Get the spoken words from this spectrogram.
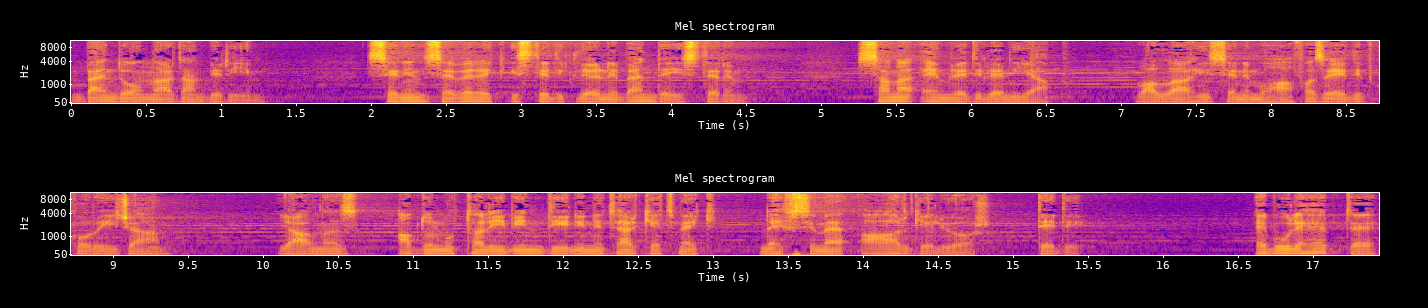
Ben de onlardan biriyim. Senin severek istediklerini ben de isterim. Sana emredileni yap. Vallahi seni muhafaza edip koruyacağım. Yalnız Abdülmuttalib'in dinini terk etmek nefsime ağır geliyor dedi. Ebu Leheb de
